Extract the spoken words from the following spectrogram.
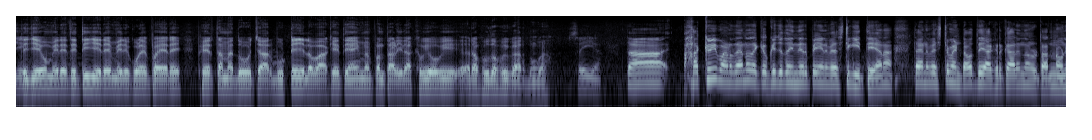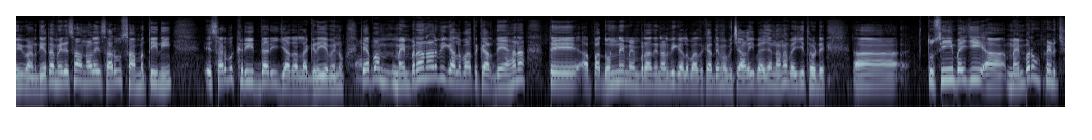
ਤੇ ਜੇ। ਉਹ ਮੇਰੇ ਤੇ ਧੀਜੇ ਰਹੇ ਮੇਰੇ ਕੋਲੇ ਪਏ ਰਹੇ ਫਿਰ ਤਾਂ ਮੈਂ ਦੋ ਚਾਰ ਬੂਟੇ ਜਿਹੇ ਲਵਾ ਕੇ ਤੇ ਐਂ ਮੈਂ 45 ਲੱਖ ਵੀ ਉਹ ਵੀ ਰਫੂ ਦਫੂ ਹੀ ਕਰ ਦੂੰਗਾ। ਸਹੀ ਆ। ਤਾਂ ਹੱਕ ਵੀ ਬਣਦਾ ਇਹਨਾਂ ਦਾ ਕਿਉਂਕਿ ਜਦੋਂ ਇੰਨੇ ਰੁਪਏ ਇਨਵੈਸਟ ਕੀਤੇ ਆ ਨਾ ਤਾਂ ਇਨਵੈਸਟਮੈਂਟ ਆ ਉਹ ਤੇ ਆਖਰਕਾਰ ਇਹਨਾਂ ਨੂੰ ਰਿਟਰਨ ਆਉਣੀ ਵੀ ਬਣਦੀ ਹੈ ਤਾਂ ਮੇਰੇ ਹਿਸਾਬ ਨਾਲ ਇਹ ਸਰਵ ਸੰਮਤੀ ਨਹੀਂ ਇਹ ਸਰਵ ਖਰੀਦਦਾਰੀ ਜ਼ਿਆਦਾ ਲੱਗ ਰਹੀ ਹੈ ਮੈਨੂੰ। ਤੇ ਆਪਾਂ ਮੈਂਬਰਾਂ ਨਾਲ ਵੀ ਗੱਲਬਾਤ ਕਰਦੇ ਆ ਹਨਾ? ਤੇ ਆਪਾਂ ਦੋਨੇ ਮੈਂਬਰਾਂ ਦੇ ਨਾਲ ਵੀ ਗੱਲਬਾਤ ਕਰਦੇ ਮੈਂ ਵਿਚਾਲੇ ਹੀ ਬਹਿ ਜਾਣਾ ਨਾ ਬਾਈ ਜੀ ਤੁਹਾਡੇ। ਤੁਸੀਂ ਬਾਈ ਜੀ ਮੈਂਬਰ ਹੋ ਪਿੰਡ 'ਚ?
